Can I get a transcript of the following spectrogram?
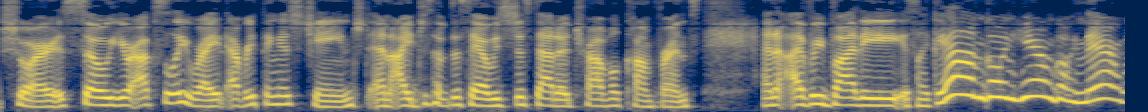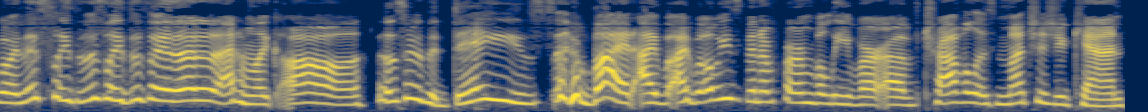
Sure. So you're absolutely right. Everything has changed. And I just have to say, I was just at a travel conference and everybody is like, yeah, I'm going here. I'm going there. I'm going this place, this place, this way. And I'm like, oh, those are the days. but I've, I've always been a firm believer of travel as much as you can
